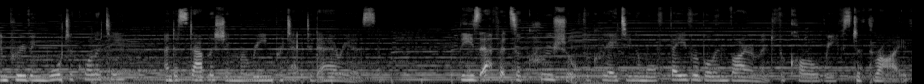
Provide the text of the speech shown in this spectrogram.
improving water quality, and establishing marine protected areas. These efforts are crucial for creating a more favourable environment for coral reefs to thrive.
